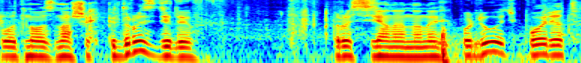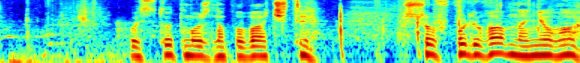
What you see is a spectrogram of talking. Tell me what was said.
одного з наших підрозділів. Росіяни на них полюють поряд. Ось тут можна побачити, що вполював на нього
